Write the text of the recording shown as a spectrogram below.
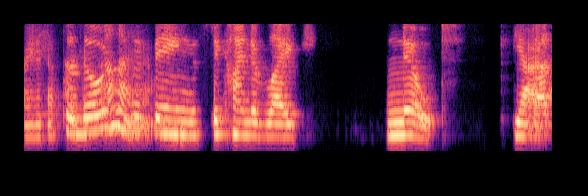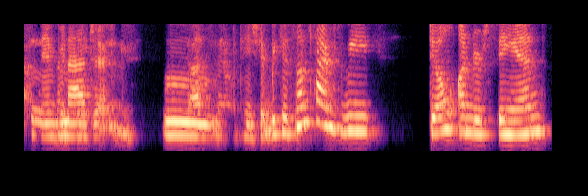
right at that so those time. are the things to kind of like note. Yeah that's an invitation. magic. Mm. that's an invitation. Because sometimes we don't understand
